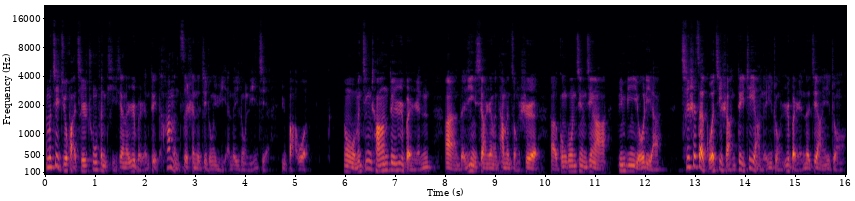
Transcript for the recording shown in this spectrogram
那么这句话其实充分体现了日本人对他们自身的这种语言的一种理解与把握。那么我们经常对日本人啊的印象认为他们总是呃恭恭敬敬啊、彬彬有礼啊。其实，在国际上对这样的一种日本人的这样一种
